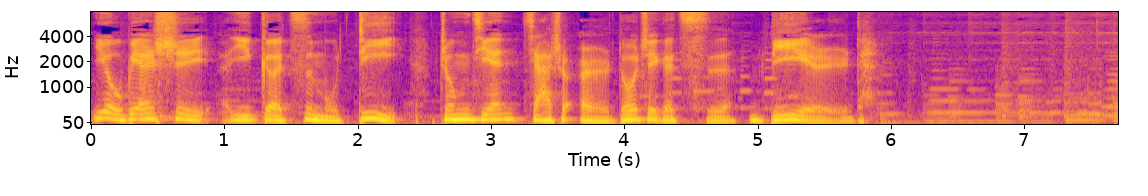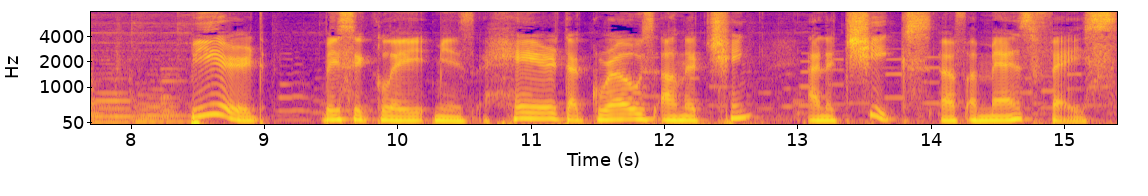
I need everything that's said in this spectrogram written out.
右边是一个字母 D，中间夹着耳朵这个词 beard。beard basically means hair that grows on the chin and the cheeks of a man's face,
